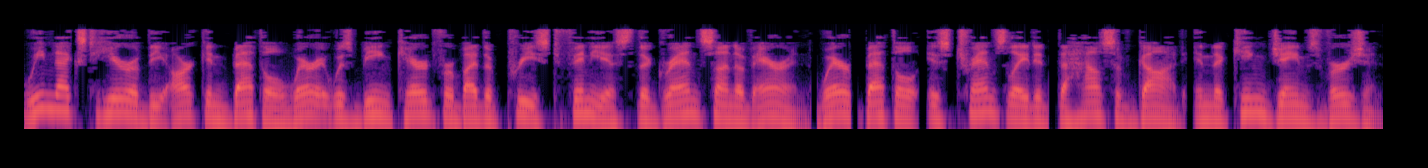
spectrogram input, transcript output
We next hear of the ark in Bethel where it was being cared for by the priest Phinehas the grandson of Aaron where Bethel is translated the house of God in the King James Version.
